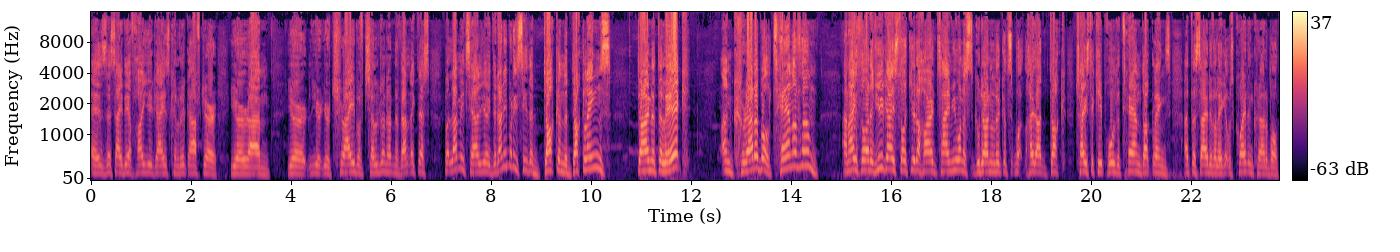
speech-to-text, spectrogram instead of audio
is this idea of how you guys can look after your. Um, your, your, your tribe of children at an event like this. But let me tell you, did anybody see the duck and the ducklings? Down at the lake. Incredible, 10 of them. And I thought, if you guys thought you had a hard time, you want to go down and look at what, how that duck tries to keep hold of 10 ducklings at the side of a lake. It was quite incredible.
